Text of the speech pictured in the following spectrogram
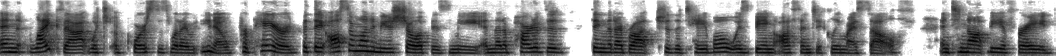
and like that which of course is what i you know prepared but they also wanted me to show up as me and that a part of the thing that i brought to the table was being authentically myself and to not be afraid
